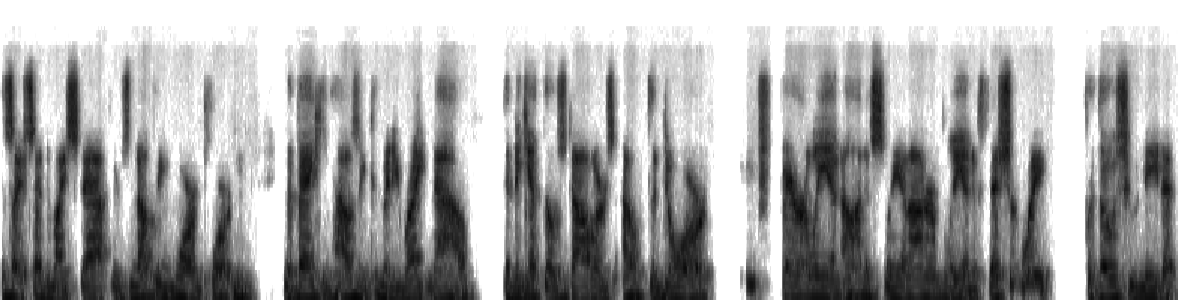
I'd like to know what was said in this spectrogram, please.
as i said to my staff there's nothing more important in the banking housing committee right now than to get those dollars out the door fairly and honestly and honorably and efficiently for those who need it,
